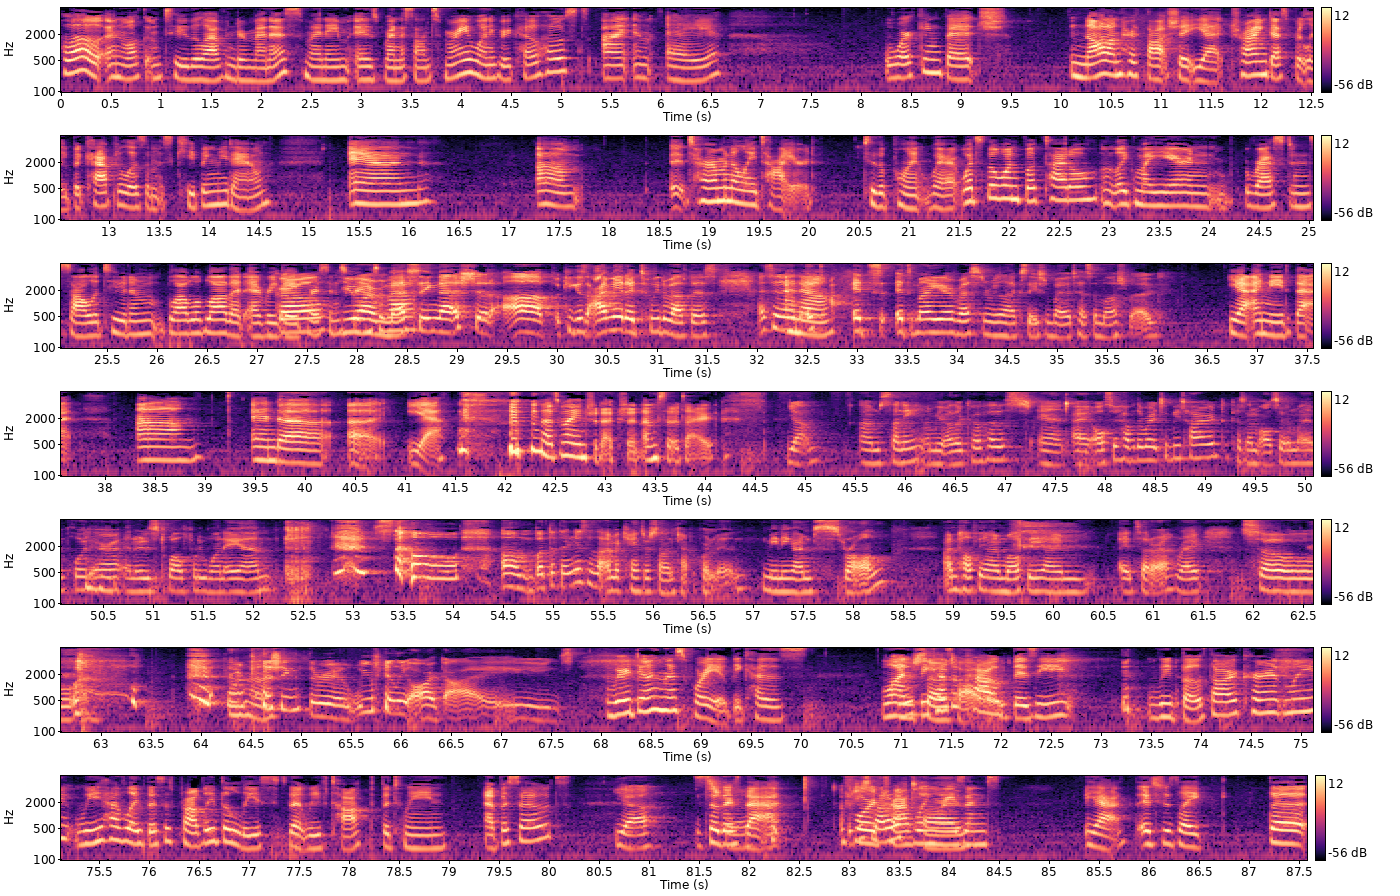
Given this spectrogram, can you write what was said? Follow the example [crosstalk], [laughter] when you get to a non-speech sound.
Hello and welcome to the Lavender Menace. My name is Renaissance Marie, one of your co hosts. I am a working bitch, not on her thought shit yet, trying desperately, but capitalism is keeping me down. And um, terminally tired to the point where what's the one book title? Like my year in rest and solitude and blah blah blah that every Girl, gay person you are screams about? messing that shit up. Because I made a tweet about this. I said I know. It's, it's it's my year of rest and relaxation by Ottessa Moshfegh. yeah i need that. Um and uh uh yeah. [laughs] That's my introduction. I'm so tired. Yeah, I'm Sunny. I'm your other co-host, and I also have the right to be tired because I'm also in my employed Mm-hmm. era, and it is 12:41 a.m. [laughs] so, um, but the thing is, is that I'm a Cancer Sun Capricorn Moon, meaning I'm strong, I'm healthy, I'm wealthy, I'm etc. Right? So. [laughs] We're Uh-huh. pushing through. We really are, guys. we're doing this for you because one We're so because of how busy we both are currently. We have like this is probably the least that we've talked between episodes. Yeah. so there's that. For traveling reasons. Yeah it's just like the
